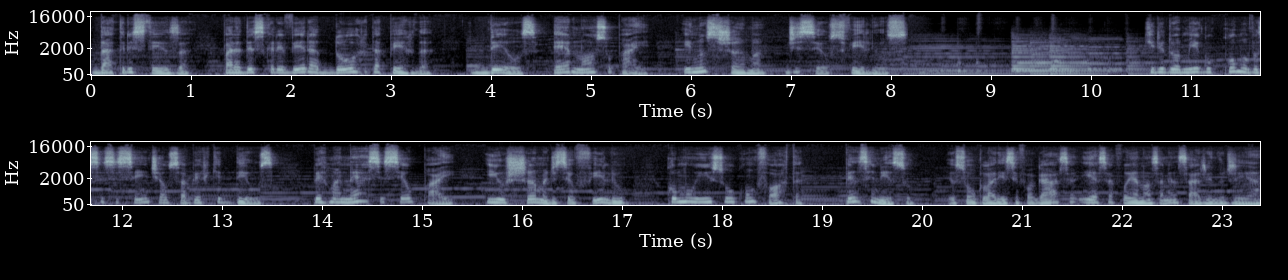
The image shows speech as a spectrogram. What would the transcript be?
da tristeza para descrever a dor da perda, Deus é nosso Pai e nos chama de seus filhos. Querido amigo, como você se sente ao saber que Deus permanece seu Pai e o chama de seu filho? Como isso o conforta? Pense nisso eu sou Clarice Fogaça e essa foi a nossa mensagem do dia.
